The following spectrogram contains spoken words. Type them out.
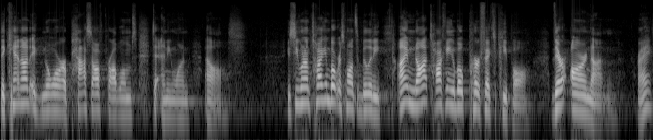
They cannot ignore or pass off problems to anyone else. You see, when I'm talking about responsibility, I'm not talking about perfect people. There are none, right?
